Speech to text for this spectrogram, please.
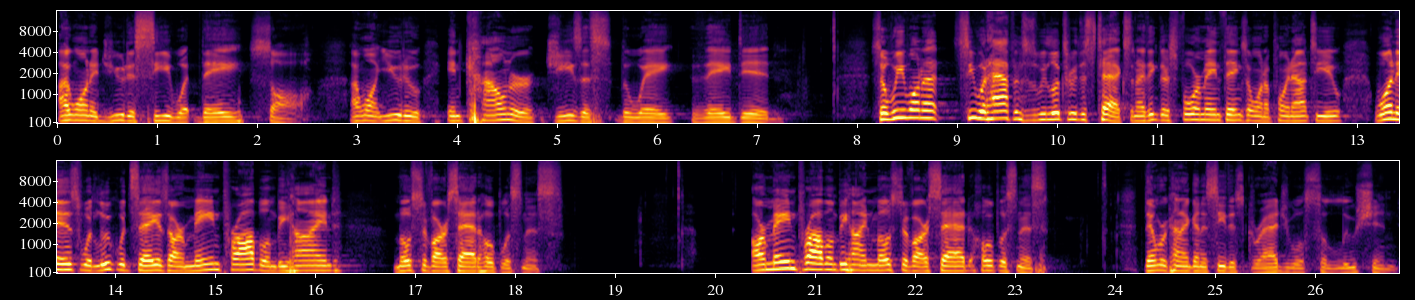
I wanted you to see what they saw. I want you to encounter Jesus the way they did. So we want to see what happens as we look through this text. And I think there's four main things I want to point out to you. One is what Luke would say is our main problem behind most of our sad hopelessness. Our main problem behind most of our sad hopelessness. Then we're kind of going to see this gradual solution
